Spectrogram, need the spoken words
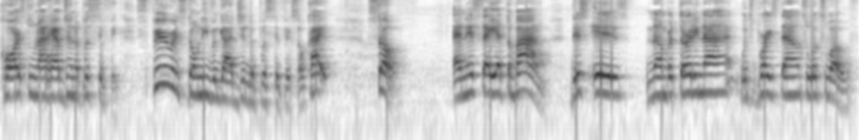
Cards do not have gender specific. Spirits don't even got gender specifics, okay? So, and it say at the bottom, this is number 39, which breaks down to a 12.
